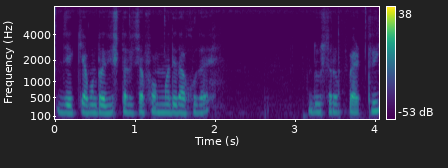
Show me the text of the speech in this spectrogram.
जे की आपण रजिस्टरच्या फॉर्ममध्ये दाखवत आहे दुसरं बॅटरी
